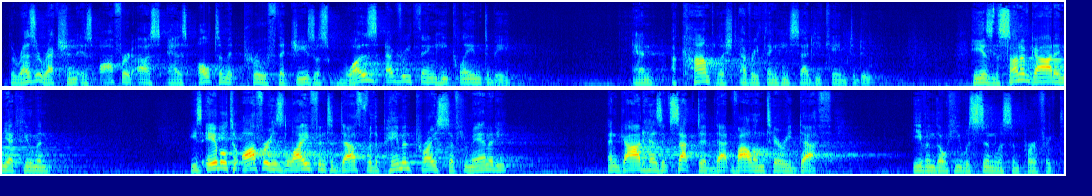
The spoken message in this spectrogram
The resurrection is offered us as ultimate proof that Jesus was everything he claimed to be and accomplished everything he said he came to do. He is the Son of God and yet human. He's able to offer his life into death for the payment price of humanity, and God has accepted that voluntary death even though he was sinless and perfect.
